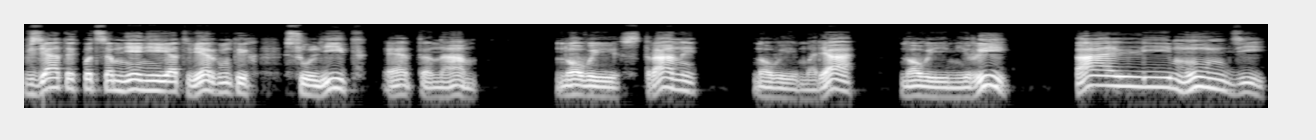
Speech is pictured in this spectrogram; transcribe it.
взятых под сомнение и отвергнутых, сулит это нам. Новые страны, новые моря, новые миры, Алли-Мунди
